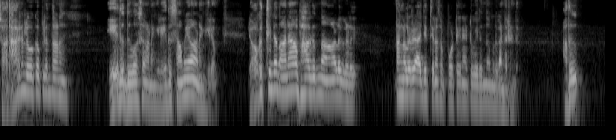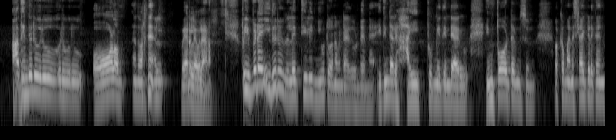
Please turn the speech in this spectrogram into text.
സാധാരണ ലോകകപ്പിൽ എന്താണ്? ഏത് ദിവസമാണെങ്കിലും ഏത് സമയമാണെങ്കിലും ലോകത്തിന്റെ നാനാഭാഗുന്ന നിന്ന് ആളുകൾ തങ്ങളുടെ രാജ്യത്തിനെ സപ്പോർട്ട് ചെയ്യാനായിട്ട് വരുന്നത് നമ്മൾ കണ്ടിട്ടുണ്ട്. അത് അതിന്റെ ഒരു ഒരു ഒരു ഓളം എന്ന് പറഞ്ഞാൽ വേറെ ലെവലാണ്. അപ്പോൾ ഇവിടെ ഇതൊരു റിലേറ്റീവ്ലി ന്യൂ ടൂർണമെന്റ് ആയതുകൊണ്ട് തന്നെ ഇതിന്റെ ഒരു ഹൈപ്പും ഇതിന്റെ ഒരു ഇമ്പോർട്ടൻസും ഒക്കെ മനസ്സിലാക്കിയെടുക്കാൻ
